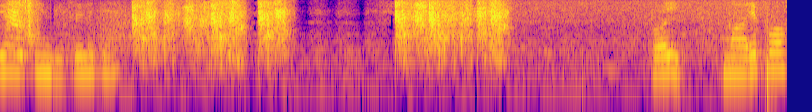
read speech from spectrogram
ये हम लोग तीन बीफ ले लेते हैं। भाई हमारे पास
